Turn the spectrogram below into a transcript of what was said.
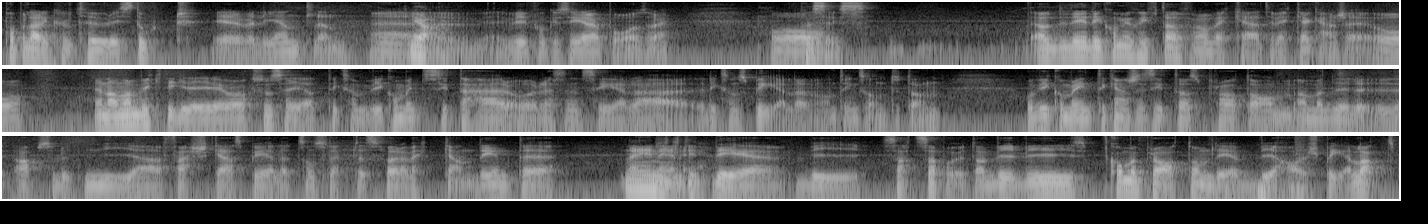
populärkultur i stort är det väl egentligen eh, Ja. vi fokuserar på och sådär. Och, Precis. Ja, det, det kommer ju skifta från vecka till vecka kanske. Och en annan viktig grej är också att säga att liksom, vi kommer inte sitta här och recensera liksom, spel eller någonting sånt. Utan, och vi kommer inte kanske sitta och prata om ja, det absolut nya färska spelet som släpptes förra veckan. Det är inte Nej, nej, riktigt nej. det vi satsar på. Utan vi, vi kommer prata om det vi har spelat.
